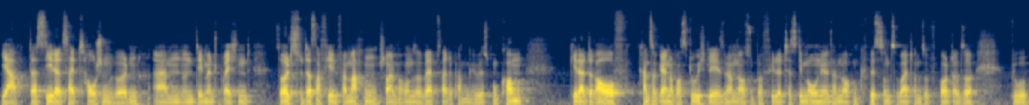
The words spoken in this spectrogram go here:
ja, das jederzeit tauschen würden. Ähm, und dementsprechend solltest du das auf jeden Fall machen. Schau einfach unsere Webseite pumpkincareers.com, geh da drauf, kannst auch gerne noch was durchlesen. Wir haben auch super viele Testimonials, haben auch ein Quiz und so weiter und so fort. Also du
